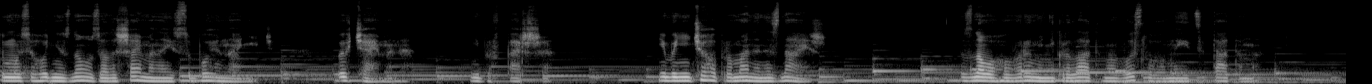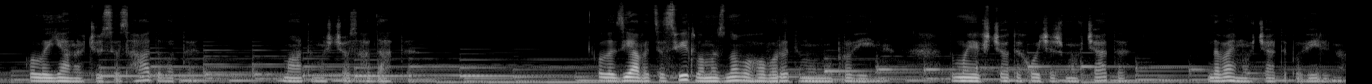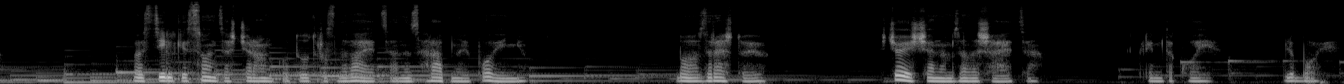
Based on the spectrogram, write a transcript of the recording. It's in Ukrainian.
Тому сьогодні знову залишай мене із собою на ніч, вивчай мене, ніби вперше, ніби нічого про мене не знаєш. Знову говори мені крилатими висловами і цитатами. Коли я навчуся згадувати, матиму що згадати. Коли з'явиться світло, ми знову говоритимемо про війни. Тому, якщо ти хочеш мовчати, давай мовчати повільно. Бо стільки сонця щоранку тут розливається незграбною повінню. Бо, зрештою, що іще нам залишається, крім такої любові?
